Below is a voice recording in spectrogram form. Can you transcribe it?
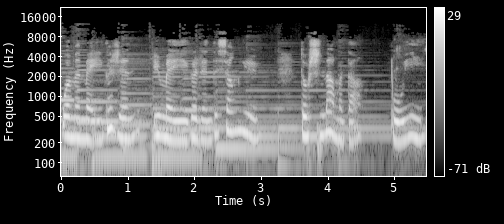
我们每一个人与每一个人的相遇，都是那么的不易。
